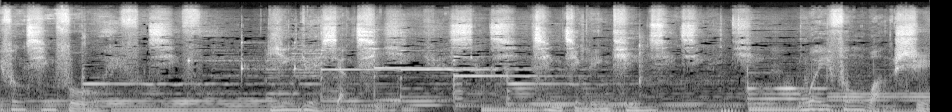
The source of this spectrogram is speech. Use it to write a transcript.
微风轻拂，音乐响起，静静聆听，微风往事。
